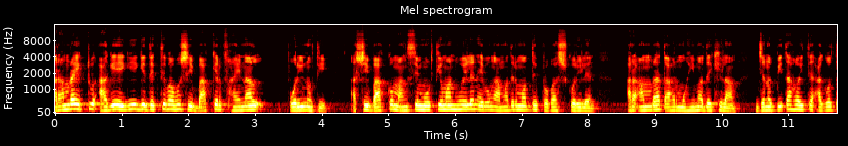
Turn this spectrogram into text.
আর আমরা একটু আগে এগিয়ে গিয়ে দেখতে পাবো সেই বাক্যের ফাইনাল পরিণতি। আর সেই বাক্য মাংসে মূর্তিমান হইলেন এবং আমাদের মধ্যে প্রকাশ করিলেন। আর আমরা তাহার মহিমা দেখিলাম, যেন পিতা হইতে আগত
